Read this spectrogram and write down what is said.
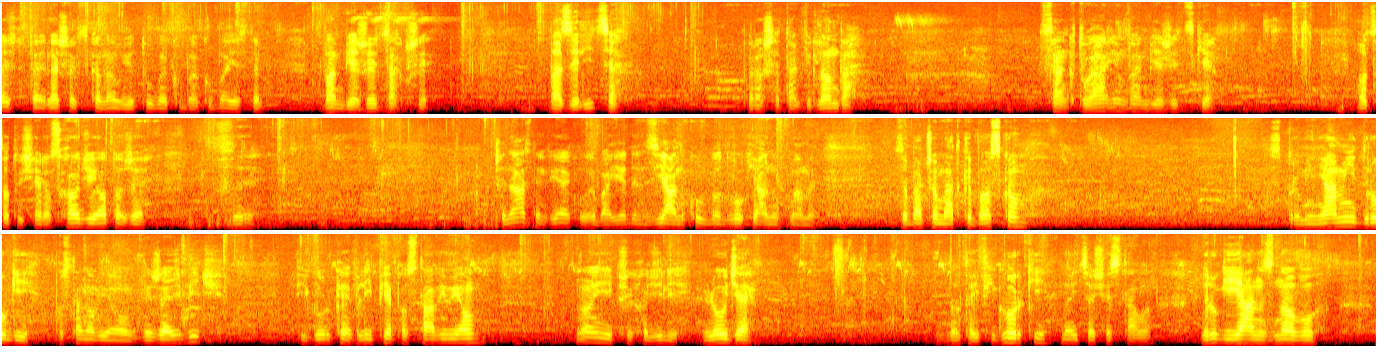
Cześć, tutaj Leszek z kanału YouTube Kuba Kuba. Jestem w Wambierzycach przy Bazylice. Proszę, tak wygląda sanktuarium wambierzyckie. O co tu się rozchodzi? O to, że w XIII wieku chyba jeden z Janków, bo dwóch Janów mamy, zobaczył Matkę Boską z promieniami, drugi postanowił ją wyrzeźbić, figurkę w lipie, postawił ją, no i przychodzili ludzie do tej figurki, no i co się stało? Drugi Jan znowu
